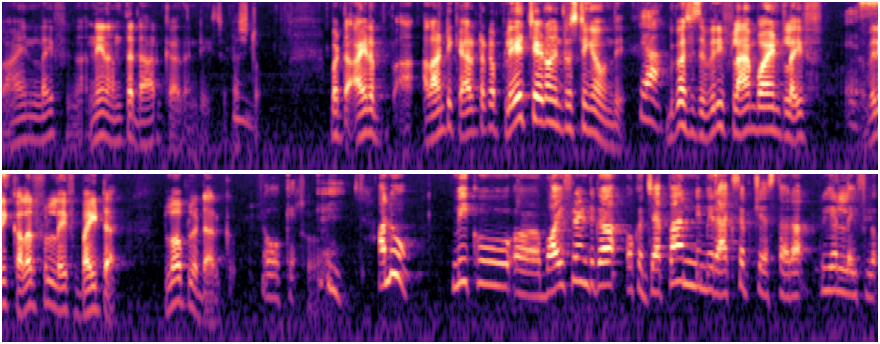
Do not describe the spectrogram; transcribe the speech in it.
so ఆయన లైఫ్. నేను అంత డార్క్ కాదండి సో కష్టం. బట్ ఆయన అలాంటి క్యారెక్టర్గా ప్లే చేయడం ఇంట్రెస్టింగ్గా ఉంది. Because it's a very flamboyant life very colourful life బయట లోపల డార్క్ ఓకే అను మీకు బాయ్ ఫ్రెండ్గా ఒక జపాన్ని మీరు యాక్సెప్ట్ చేస్తారా రియల్ లైఫ్లో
